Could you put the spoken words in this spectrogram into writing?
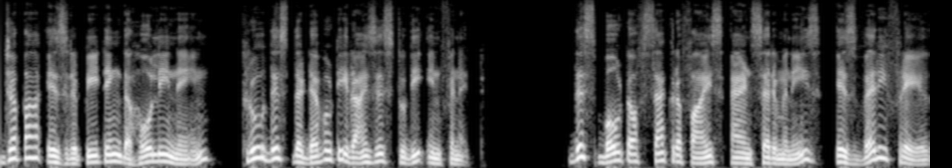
Japa is repeating the holy name, through this the devotee rises to the infinite. This boat of sacrifice and ceremonies is very frail.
